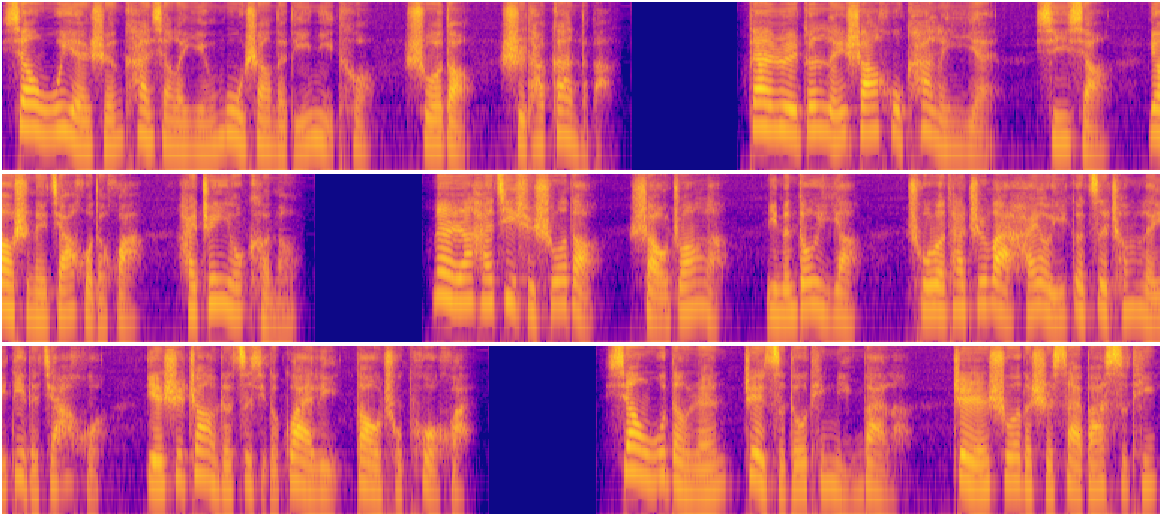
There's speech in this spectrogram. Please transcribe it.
向武眼神看向了荧幕上的迪米特，说道：“是他干的吧？”盖瑞跟雷莎互看了一眼，心想：要是那家伙的话，还真有可能。那人还继续说道：“少装了，你们都一样，除了他之外，还有一个自称雷帝的家伙，也是仗着自己的怪力到处破坏。”向武等人这次都听明白了，这人说的是塞巴斯汀。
